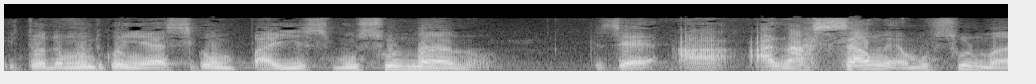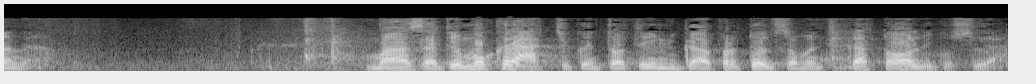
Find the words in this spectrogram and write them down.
E todo mundo conhece como um país muçulmano. Quer dizer, a, a nação é muçulmana, mas é democrático, então tem lugar para todos, somente católicos lá.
